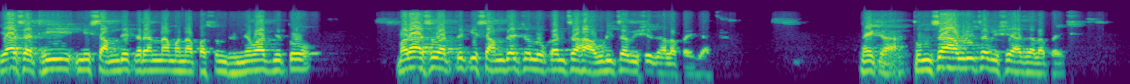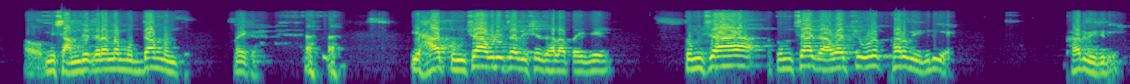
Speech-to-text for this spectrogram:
यासाठी मी सामदेकरांना मनापासून धन्यवाद देतो. मला असं वाटतं की सामद्याच्या लोकांचा हा आवडीचा विषय झाला पाहिजे आता. नाही का? तुमचा आवडीचा विषय हा झाला पाहिजे. हो मी सामदेकरांना मुद्दाम म्हणतो. नाही का? की हा तुमच्या आवडीचा विषय झाला पाहिजे. तुमच्या तुमच्या गावाची ओळख फार वेगळी आहे. फार वेगळी आहे.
